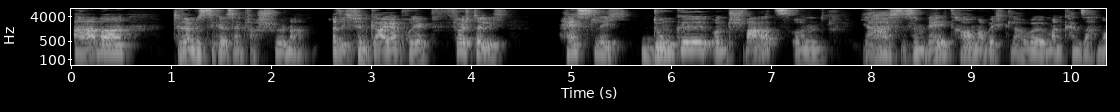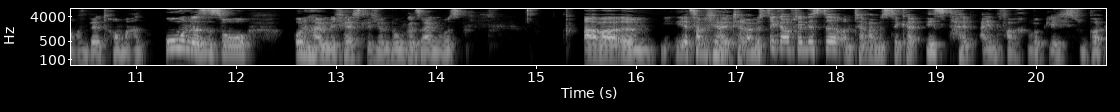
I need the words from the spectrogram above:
Aber Terra Mystica ist einfach schöner. Also ich finde Gaia-Projekt fürchterlich hässlich dunkel und schwarz und ja, es ist im Weltraum, aber ich glaube, man kann Sachen auch im Weltraum machen, ohne dass es so unheimlich hässlich und dunkel sein muss. Aber ähm, jetzt habe ich halt Terra Mystica auf der Liste und Terra Mystica ist halt einfach wirklich super.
